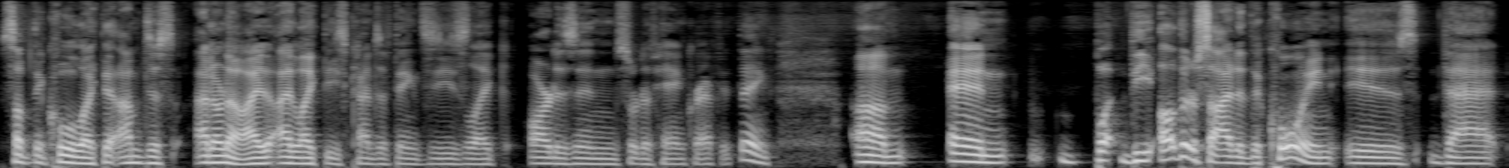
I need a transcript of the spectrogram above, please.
something cool like that, I'm just I don't know. I, I like these kinds of things, these like artisan sort of handcrafted things. Um, and but the other side of the coin is that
